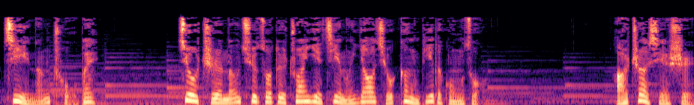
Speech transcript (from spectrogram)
技能储备，就只能去做对专业技能要求更低的工作。而这些事，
